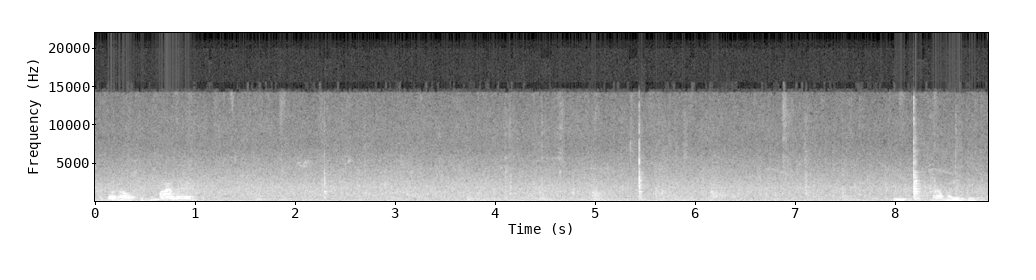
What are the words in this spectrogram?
แล้วก็เราขึ้นมาเลยอืมครับมันติด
